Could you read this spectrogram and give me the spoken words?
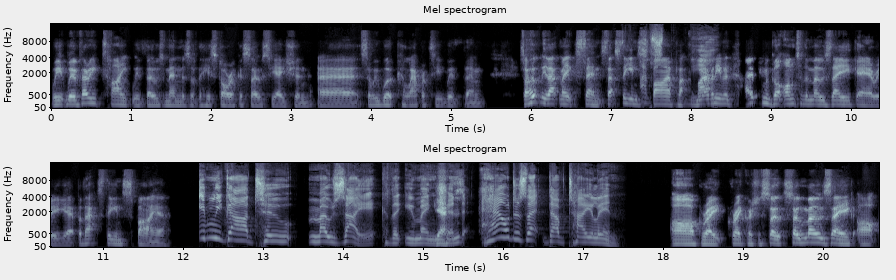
we, we're very tight with those members of the Historic Association. Uh, so we work collaboratively with them. So hopefully that makes sense. That's the Inspire platform. Yeah. I haven't even I haven't even got onto the Mozaik area yet, but that's the Inspire. In regard to Mozaik that you mentioned, yes. how does that dovetail in? Oh, great, great question. So so Mozaik are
